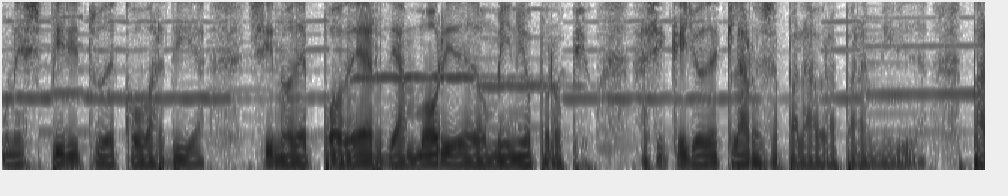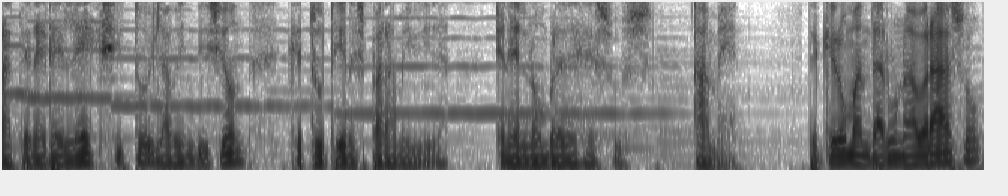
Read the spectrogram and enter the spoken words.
un espíritu de cobardía, sino de poder, de amor y de dominio propio. Así que yo declaro esa palabra para mi vida, para tener el éxito y la bendición que tú tienes para mi vida. En el nombre de Jesús. Amén. Te quiero mandar un abrazo,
